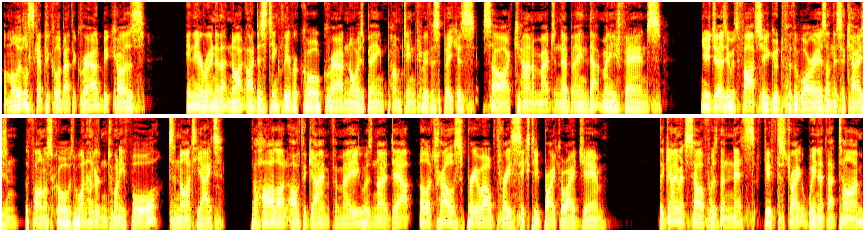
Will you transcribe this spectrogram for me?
I'm a little skeptical about the crowd because in the arena that night, I distinctly recall crowd noise being pumped in through the speakers, so I can't imagine there being that many fans New Jersey was far too good for the Warriors on this occasion. The final score was 124 to 98. The highlight of the game for me was no doubt a Latrell Sprewell 360 breakaway jam. The game itself was the Nets' fifth straight win at that time.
